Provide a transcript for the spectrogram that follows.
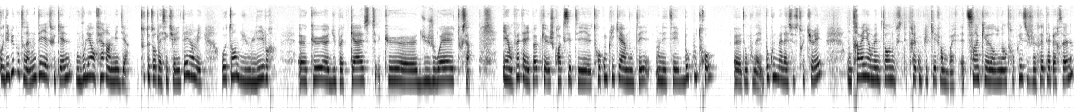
Au début, quand on a monté Yes Weekend, on voulait en faire un média, tout autour de la sexualité, hein, mais autant du livre que euh, du podcast, que euh, du jouet, tout ça. Et en fait, à l'époque, je crois que c'était trop compliqué à monter. On était beaucoup trop. Euh, donc on avait beaucoup de mal à se structurer. On travaillait en même temps, donc c'était très compliqué. Enfin bon, bref, être cinq dans une entreprise, je le souhaite à personne.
